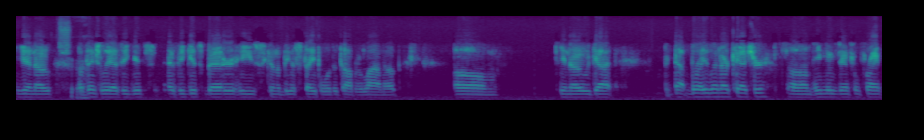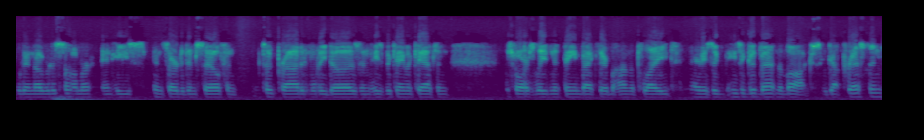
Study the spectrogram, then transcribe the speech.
you know. Sure. Eventually, as he gets as he gets better, he's going to be a staple at the top of the lineup. Um, you know, we got we got Braylon, our catcher. Um, he moved in from Franklin over the summer, and he's inserted himself and took pride in what he does, and he's became a captain as far as leading the team back there behind the plate. And he's a he's a good bat in the box. We got Preston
